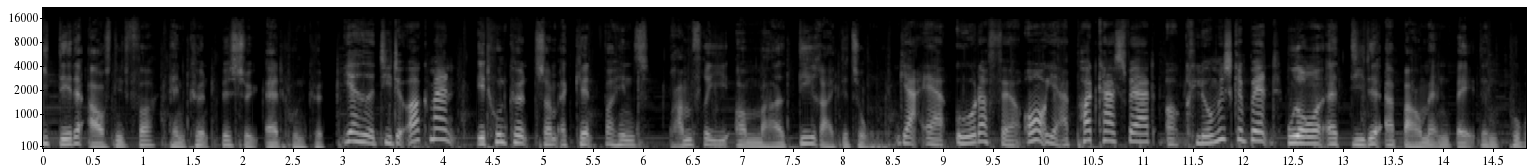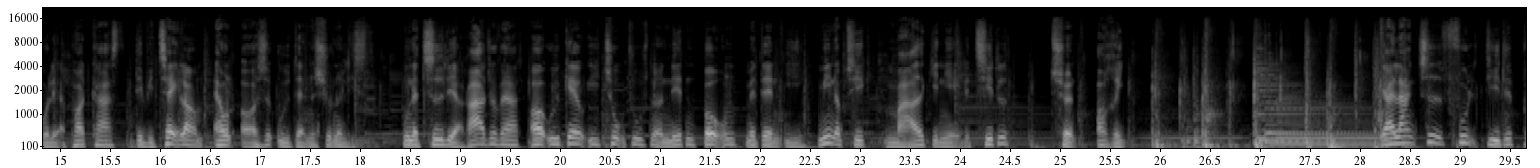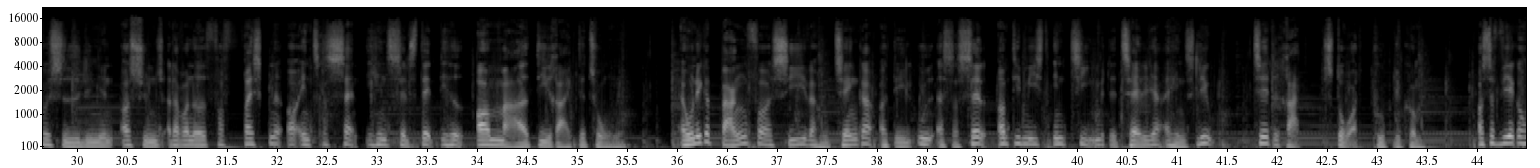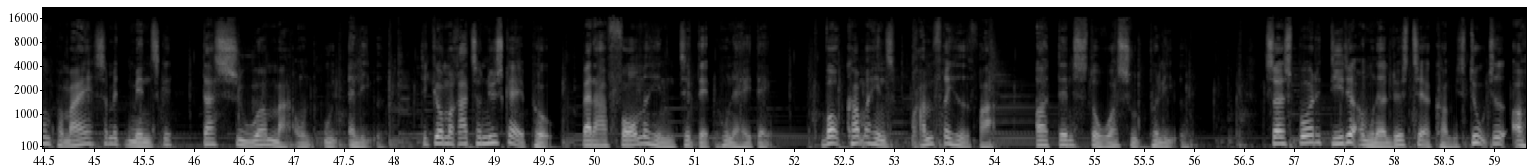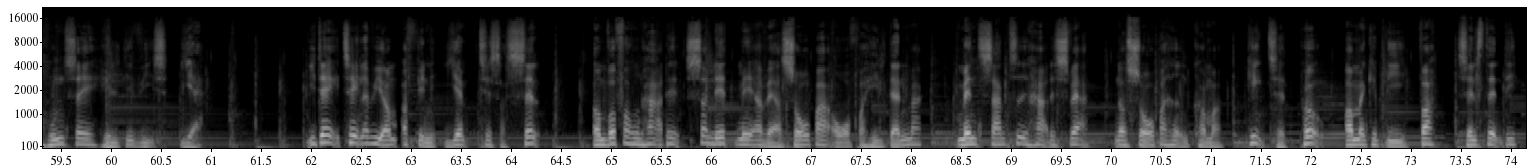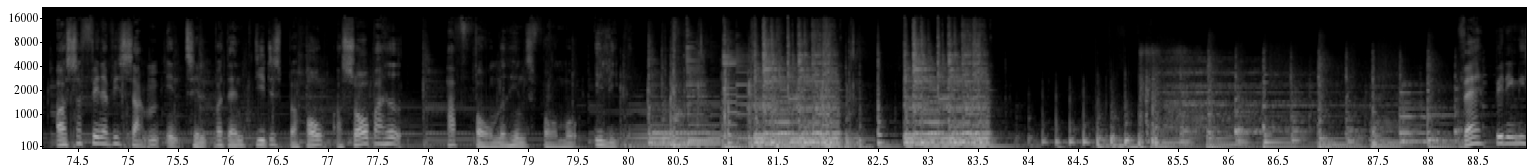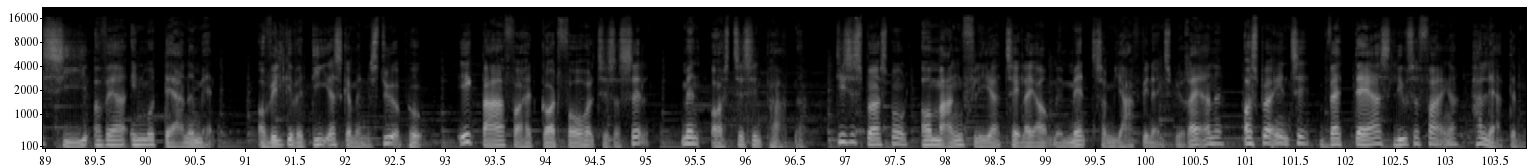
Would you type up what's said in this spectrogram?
I dette afsnit for Hankøn besøg af et hundkøn. Jeg hedder Ditte Ockmann. Et hundkøn, som er kendt for hendes bramfrie og meget direkte tone. Jeg er 48 år, jeg er podcastvært og klummeskribent. Udover at Ditte er bagmanden bag den populære podcast Det vi taler om, er hun også uddannet journalist. Hun er tidligere radiovært og udgav i 2019 bogen med den i min optik meget geniale titel Tynd og rig. Jeg har lang tid fulgt Ditte på sidelinjen og synes, at der var noget forfriskende og interessant i hendes selvstændighed og meget direkte tone. At hun ikke er bange for at sige, hvad hun tænker og dele ud af sig selv om de mest intime detaljer af hendes liv til et ret stort publikum. Og så virker hun på mig som et menneske, der suger maven ud af livet. Det gjorde mig ret så nysgerrig på, hvad der har formet hende til den, hun er i dag. Hvor kommer hendes bramfrihed fra og den store sult på livet? Så jeg spurgte Ditte, om hun havde lyst til at komme i studiet, og hun sagde heldigvis ja. I dag taler vi om at finde hjem til sig selv, om hvorfor hun har det så let med at være sårbar over for hele Danmark, men samtidig har det svært, når sårbarheden kommer helt tæt på, og man kan blive for selvstændig, og så finder vi sammen ind til, hvordan Dittes behov og sårbarhed har formet hendes formål i livet. Hvad vil det egentlig sige at være en moderne mand? Og hvilke værdier skal man have styr på? Ikke bare for at have et godt forhold til sig selv, men også til sin partner. Disse spørgsmål og mange flere taler jeg om med mænd, som jeg finder inspirerende, og spørger ind til, hvad deres livserfaringer har lært dem.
